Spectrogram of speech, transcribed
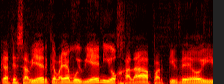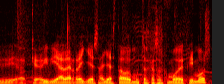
Gracias, Xavier, que vaya muy bien y ojalá a partir de hoy, que hoy Día de Reyes haya estado en muchas casas, como decimos,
